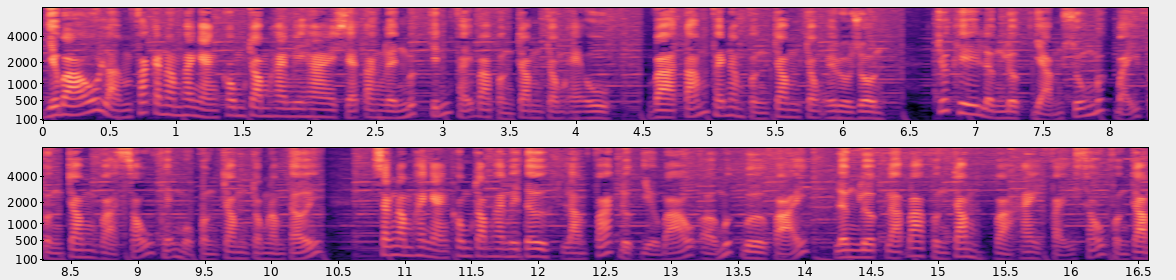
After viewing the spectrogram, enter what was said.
Dự báo lạm phát cả năm 2022 sẽ tăng lên mức 9,3% trong EU và 8,5% trong Eurozone, trước khi lần lượt giảm xuống mức 7% và 6,1% trong năm tới. Sang năm 2024, lạm phát được dự báo ở mức vừa phải, lần lượt là 3% và 2,6%.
